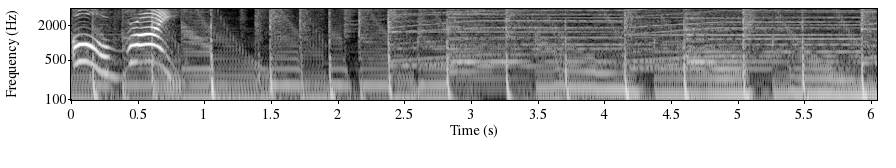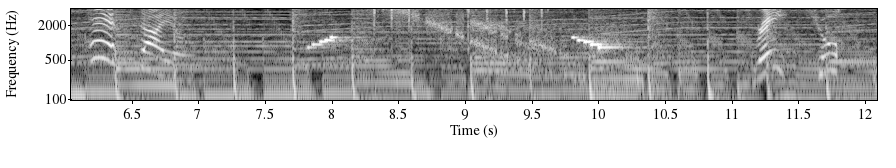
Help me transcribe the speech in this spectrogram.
All right! Hairstyles! Great choice!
